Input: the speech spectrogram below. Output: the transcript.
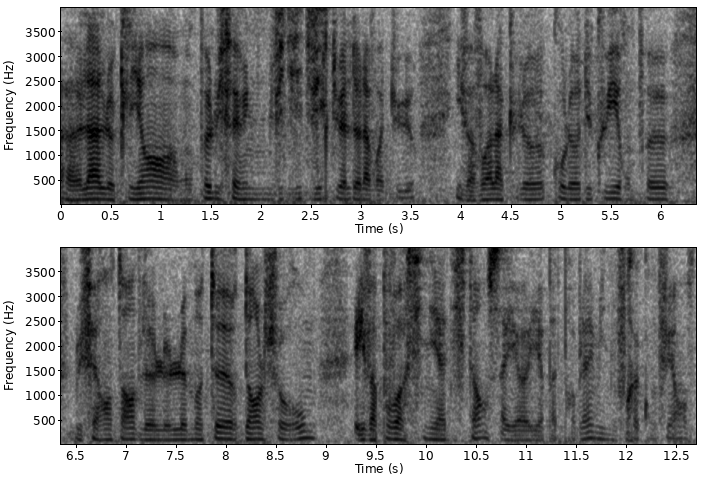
euh, là, le client, on peut lui faire une visite virtuelle de la voiture. Il va voir la couleur, du cuir. On peut lui faire entendre le, moteur dans le showroom et il va pouvoir signer à distance. Il n'y a, pas de problème. Il nous fera confiance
